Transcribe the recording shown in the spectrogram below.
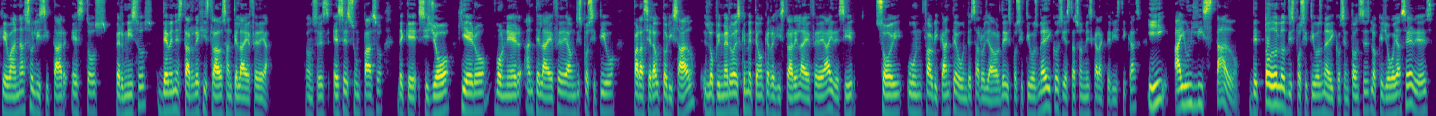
que van a solicitar estos permisos deben estar registrados ante la FDA. Entonces, ese es un paso de que si yo quiero poner ante la FDA un dispositivo, para ser autorizado. Lo primero es que me tengo que registrar en la FDA y decir, soy un fabricante o un desarrollador de dispositivos médicos y estas son mis características. Y hay un listado de todos los dispositivos médicos. Entonces lo que yo voy a hacer es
